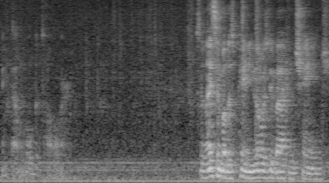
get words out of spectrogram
Make that a little bit taller. So the nice thing about this painting, you can always go back and change.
